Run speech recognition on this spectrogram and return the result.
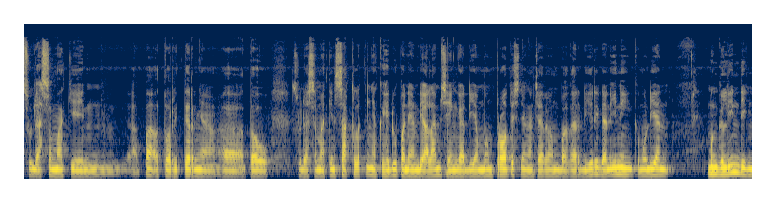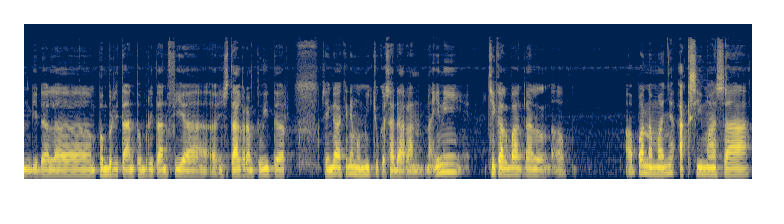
sudah semakin apa otoriternya uh, atau sudah semakin sakleknya kehidupan yang dialami sehingga dia memprotes dengan cara membakar diri dan ini kemudian menggelinding di dalam pemberitaan-pemberitaan via uh, Instagram, Twitter, sehingga akhirnya memicu kesadaran. Nah ini cikal bakal uh, apa namanya aksi massa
